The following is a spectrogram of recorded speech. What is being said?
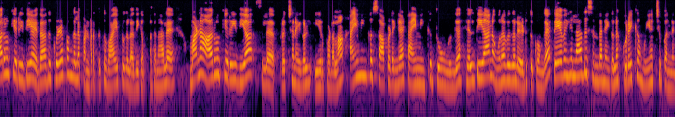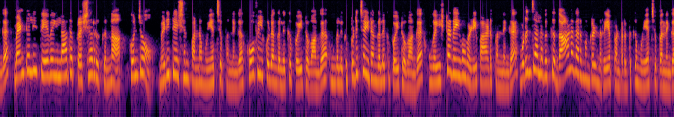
ஆரோக்கிய ரீதியாக ஏதாவது குழப்பங்களை பண்ணுறதுக்கு வாய்ப்புகள் அதிகம். அதனால மன ஆரோக்கிய ரீதியாக சில பிரச்சனைகள் ஏற்படலாம். டைமிங்க்கு சாப்பிடுங்க டைமிங்க்கு தூங்குங்க ஹெல்த்தியான உணவுகளை எடுத்துக்கோங்க. தேவையில்லாத சிந்தனைகளை குறைக்க முயற்சி பண்ணுங்க. மென்டலி தேவையில்லாத ப்ரெஷர் இருக்குன்னா கொஞ்சம் மெடிடேஷன் பண்ண முயற்சி பண்ணுங்க. கோவில் குளங்களுக்கு போயிட்டு வாங்க. உங்களுக்கு பிடிச்ச இடங்களுக்கு போயிட்டு வாங்க. உங்க இஷ்ட தெய்வ வழிபாடு பண்ணுங்க. முடிஞ்ச அளவுக்கு தான தர்மங்கள் நிறைய பண்றதுக்கு முயற்சி பண்ணுங்க.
